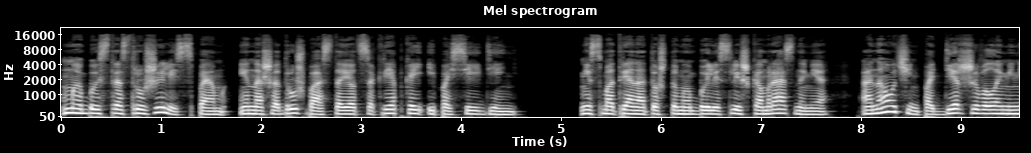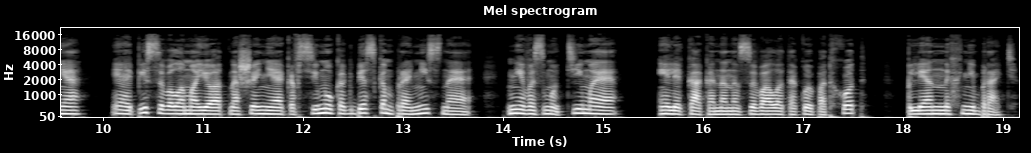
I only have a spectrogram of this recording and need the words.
Мы быстро сдружились с Пэм, и наша дружба остается крепкой и по сей день. Несмотря на то, что мы были слишком разными, она очень поддерживала меня и описывала мое отношение ко всему как бескомпромиссное, невозмутимое, или, как она называла такой подход, пленных не брать.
